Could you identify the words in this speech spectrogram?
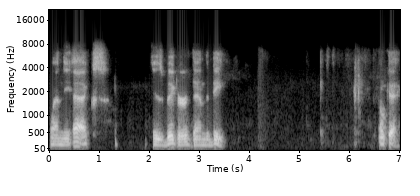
when the x is bigger than the d. Okay.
